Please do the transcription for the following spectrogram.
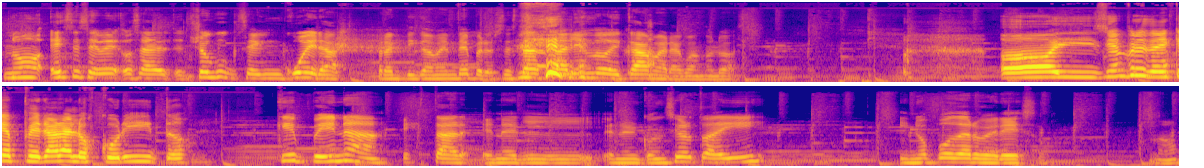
No, ese se ve, o sea, John Cook se encuera prácticamente, pero se está saliendo de cámara cuando lo hace. Ay, siempre tenés que esperar al oscurito. Qué pena estar en el, en el concierto ahí y no poder ver eso, ¿no?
